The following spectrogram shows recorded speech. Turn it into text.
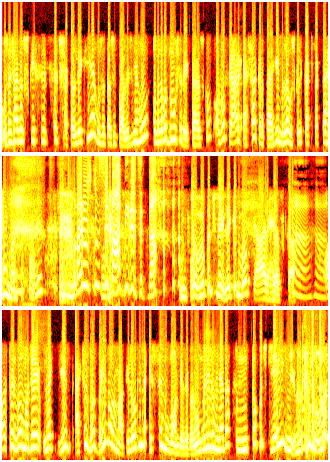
उसने शायद उसकी सिर्फ़ सिर्फ़ शक्ल देखी है हो सकता है उसके कॉलेज में हो तो मतलब वो दूर से देखता है उसको और वो प्यार ऐसा करता है कि मतलब उसके लिए कट सकता है मर सकता है। पर उसको उससे बात नहीं कर सकता। वो, वो कुछ नहीं लेकिन वो प्यार है उसका। हाँ, हाँ। और फिर वो मुझे लाइक ये एक्चुअली बहुत बड़ी प्रॉब्लम आती है लोगों की मैं इससे मूव ऑन कैसे करूँ? मुझे समझ आता तुम तो कुछ किए ही नहीं हो तुम मूव ऑन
